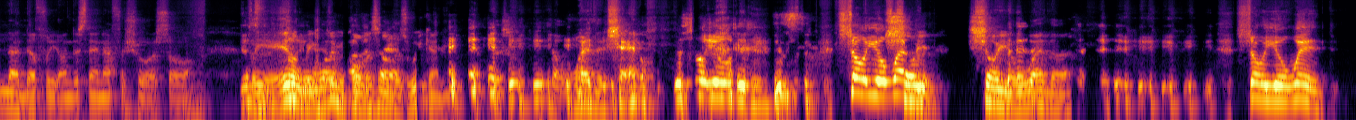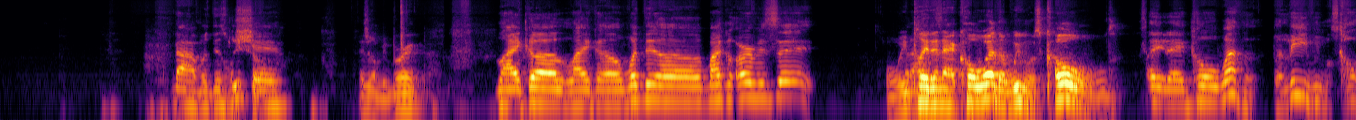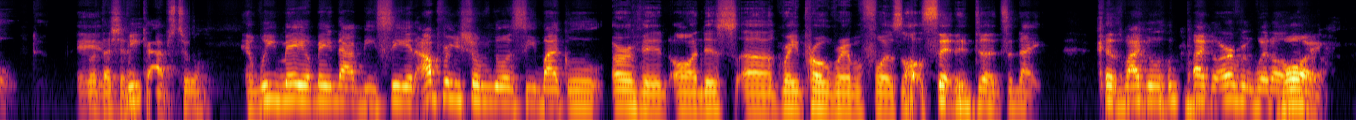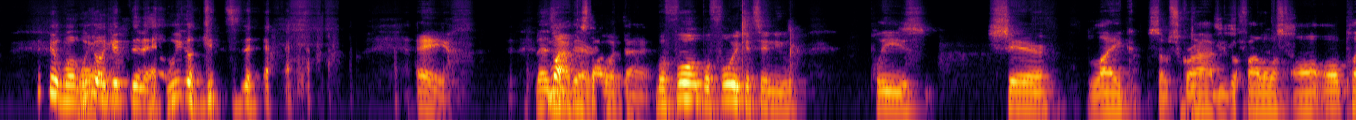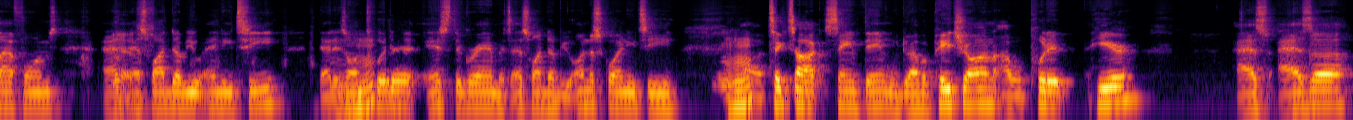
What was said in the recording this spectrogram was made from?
I definitely understand that for sure. So, This but is yeah, to it's show gonna be, you it's gonna be cold as hell this weekend. This- the Weather Channel. Show you just show your Show weather. show your weather. show your wind. Nah, but this Sure. weekend, It's gonna be break. like uh, like uh, what did uh Michael Irvin said? When we I played was- in that cold weather, we was cold. Say that cold weather. Believe we was cold. Put And that shit we, in caps too. and we may or may not be seeing. I'm pretty sure we're going to see Michael Irvin on this uh great program before it's all said and done tonight. Because Michael Michael Irvin went on. Boy, well, we're gonna get to that. We're gonna get to that. Hey, Let's have to start with that. Before before we continue, please share, like, subscribe. You can follow us on all platforms at Yes. SYWNET. That is on Mhm. Twitter, Instagram. It's SYW underscore NET. Mhm. Uh, TikTok, same thing. We do have a Patreon. I will put it here as as uh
